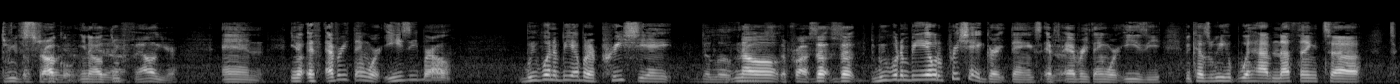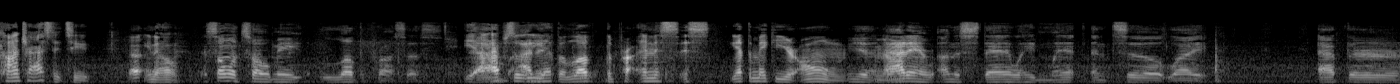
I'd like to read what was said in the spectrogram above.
through the Through struggle failure, you know yeah. through failure and you know if everything were easy bro we wouldn't be able to appreciate The little no things, the process. The, the, we wouldn't be able to appreciate great things if Yeah. everything were easy because we would have nothing to to contrast it to Uh, you know Someone told me love the process. yeah I absolutely you have to love the pro- and it's, it's you have to make it your own Yeah, you know? I didn't understand what he meant until like after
